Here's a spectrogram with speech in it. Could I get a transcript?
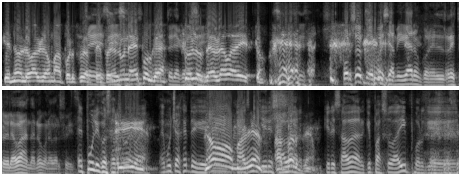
que no lo hablo más, por suerte, Sí, pero sí, en una sí, época una solo se hablaba de esto. Por suerte después se amigaron con el resto de la banda, ¿no? Con la Versuit. El público se Sí. renueva. Hay mucha gente que, No, que más quiere, bien, quiere saber, aparte. quiere saber qué pasó ahí porque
